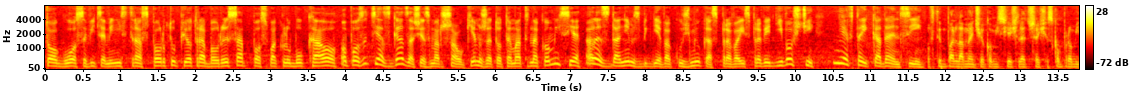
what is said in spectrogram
To głos wiceministra sportu Piotra Borysa, posła klubu KO. Opozycja zgadza się z marszałkiem, że to temat na komisję, ale zdaniem Zbigniewa Kuźmiuka z Prawa i Sprawiedliwości nie w tej kadencji. W tym parlamencie komisje śledcze się skompromitowały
